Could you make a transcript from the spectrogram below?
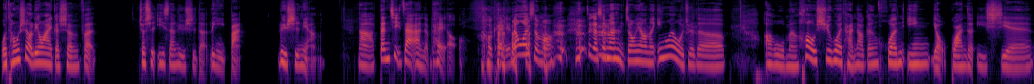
我同时有另外一个身份，就是伊森律师的另一半，律师娘。那登记在案的配偶。OK，那为什么这个身份很重要呢？因为我觉得，啊、呃，我们后续会谈到跟婚姻有关的一些。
